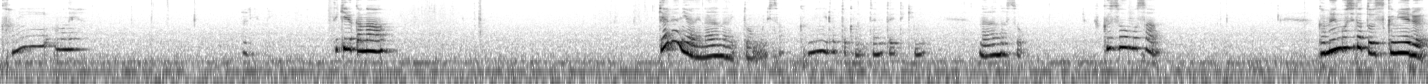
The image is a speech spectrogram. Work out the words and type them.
髪もねあるよねできるかな？ギャルにはねならないと思うりさ髪色とかも全体的にならなそう。服装もさ画面越しだと薄く見える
